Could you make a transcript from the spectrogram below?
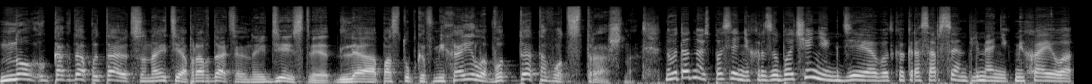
Но когда пытаются найти оправдательные действия для поступков Михаила, вот это вот страшно. Ну вот одно из последних разоблачений, где вот как раз Арсен, племянник Михаила,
